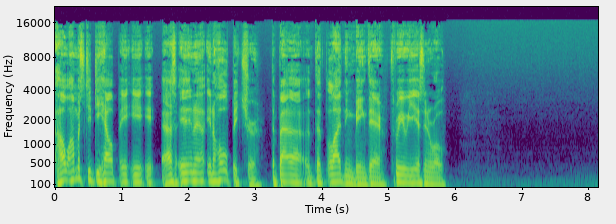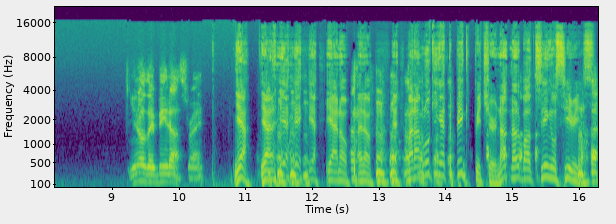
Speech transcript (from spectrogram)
How, how much did he help i i i in a, in a whole picture? The uh, the Lightning being there three years in a row. You know they beat us, right? Yeah, yeah, yeah, yeah, yeah. I know, I know. Yeah, but I'm looking at the big picture, not not about single series.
